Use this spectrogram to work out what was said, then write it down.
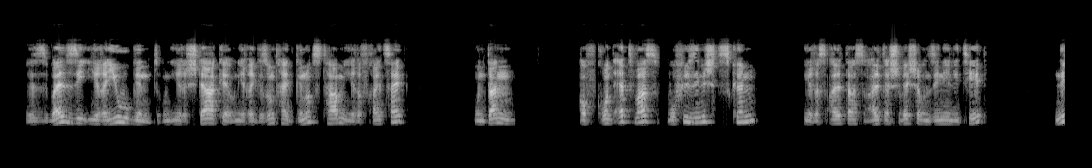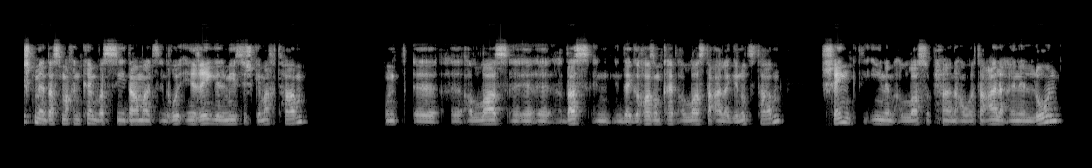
weil sie ihre Jugend und ihre Stärke und ihre Gesundheit genutzt haben, ihre Freizeit, und dann aufgrund etwas, wofür sie nichts können, ihres Alters, Altersschwäche und Senilität nicht mehr das machen können, was sie damals in, in regelmäßig gemacht haben und äh, äh Allahs, äh, äh, das in, in, der Gehorsamkeit Allahs Ta'ala genutzt haben, schenkt ihnen Allah Subhanahu wa Ta'ala einen Lohn,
